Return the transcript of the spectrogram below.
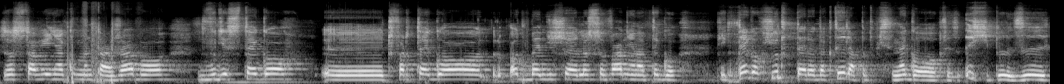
zostawienia komentarza, bo 24 odbędzie się losowanie na tego pięknego pterodaktyla podpisanego przez Ysi Plezy.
